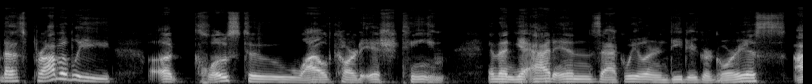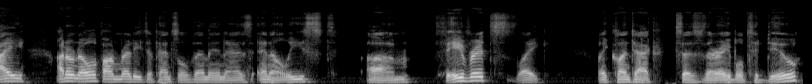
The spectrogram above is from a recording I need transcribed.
that's probably a close to wild card ish team. And then you add in Zack Wheeler and Didi Gregorius. I I don't know if I'm ready to pencil them in as NL East um, favorites, like like Klentak says they're able to do.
